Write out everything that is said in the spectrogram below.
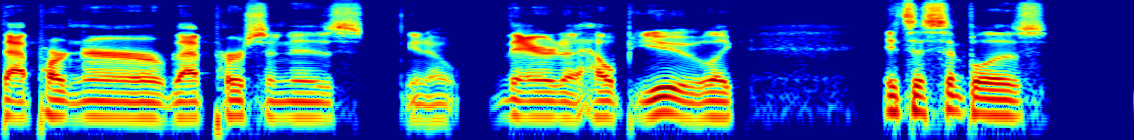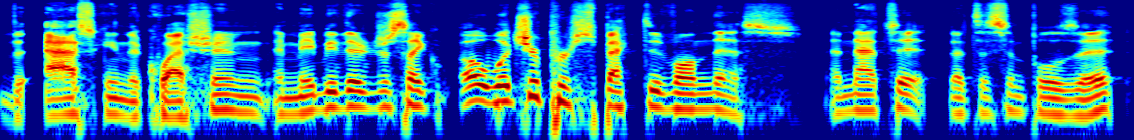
that partner, or that person is, you know, there to help you. Like it's as simple as the, asking the question, and maybe they're just like, "Oh, what's your perspective on this?" And that's it. That's as simple as it.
